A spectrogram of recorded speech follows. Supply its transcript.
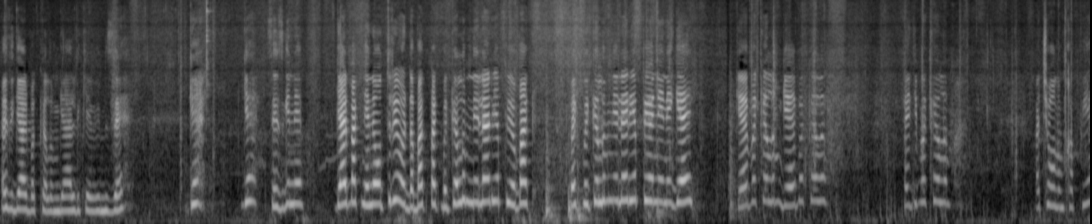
Hadi gel bakalım geldik evimize. Gel. Gel Sezgin'im. Gel bak nene oturuyor orada. Bak bak bakalım neler yapıyor bak. Bak bakalım neler yapıyor nene gel. Gel bakalım gel bakalım. Hadi bakalım. Aç oğlum kapıyı.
